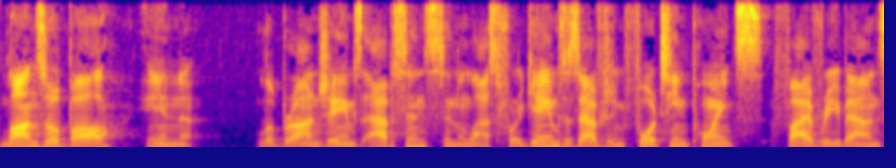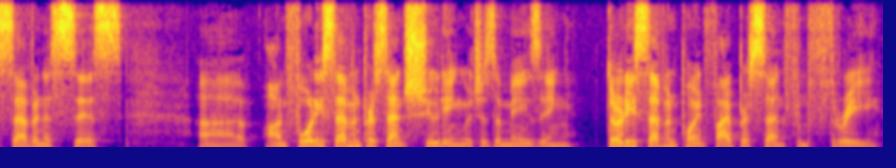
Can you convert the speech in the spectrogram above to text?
Lonzo Ball in LeBron James' absence in the last four games is averaging 14 points, five rebounds, seven assists, uh, on 47% shooting, which is amazing. 37.5% from three,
